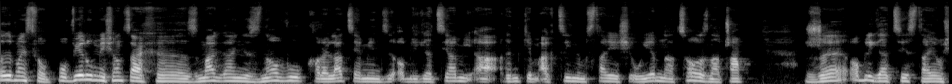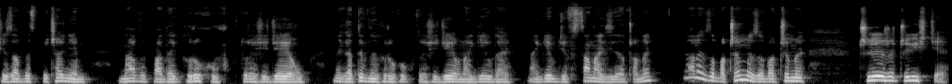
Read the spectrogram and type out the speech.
Drodzy Państwo, po wielu miesiącach e, zmagań znowu korelacja między obligacjami a rynkiem akcyjnym staje się ujemna, co oznacza, że obligacje stają się zabezpieczeniem na wypadek ruchów, które się dzieją, negatywnych ruchów, które się dzieją na, na giełdzie w Stanach Zjednoczonych, no ale zobaczymy, zobaczymy, czy rzeczywiście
